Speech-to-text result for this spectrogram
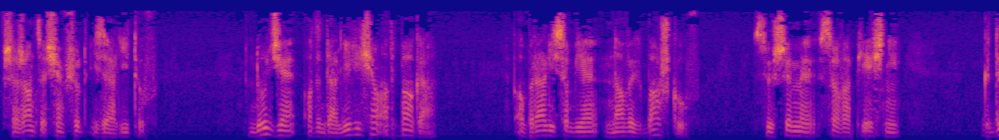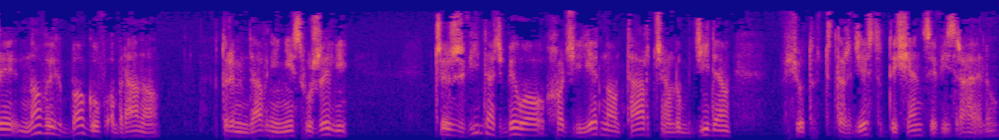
szerzące się wśród Izraelitów. Ludzie oddalili się od Boga, obrali sobie nowych bożków. Słyszymy słowa pieśni. Gdy nowych bogów obrano, którym dawniej nie służyli, czyż widać było choć jedną tarczę lub dzidę wśród czterdziestu tysięcy w Izraelu?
